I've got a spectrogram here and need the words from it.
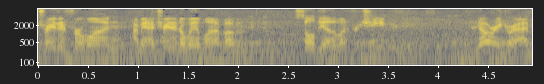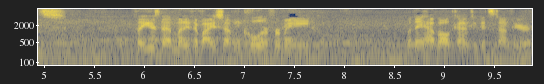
Traded for one. I mean, I traded away one of them, sold the other one for cheap. No regrets. So I used that money to buy something cooler for me. But they have all kinds of good stuff here.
